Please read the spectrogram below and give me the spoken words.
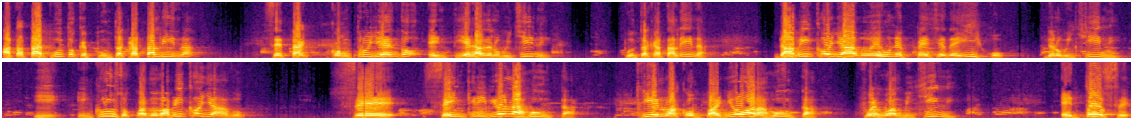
hasta tal punto que Punta Catalina se está construyendo en tierra de los Vicini, Punta Catalina. David Collado es una especie de hijo de los Vicini, y incluso cuando David Collado se, se inscribió en la Junta, quien lo acompañó a la Junta fue Juan Vicini. Entonces,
